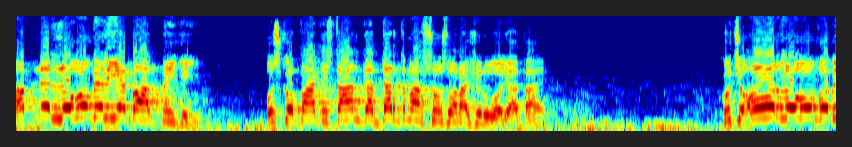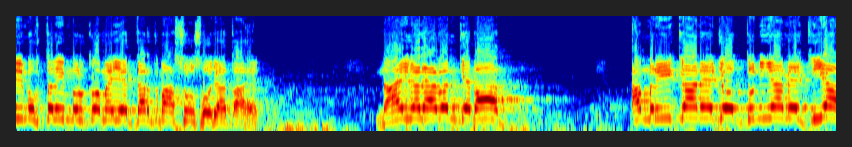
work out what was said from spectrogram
अपने लोगों के लिए बात नहीं की, उसको पाकिस्तान का दर्द महसूस होना शुरू हो जाता है। कुछ और लोगों को भी मुख्तलिफ़ मुल्कों में यह दर्द महसूस हो जाता है। नाइन अलेवन के बाद अमेरिका ने जो दुनिया में किया,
